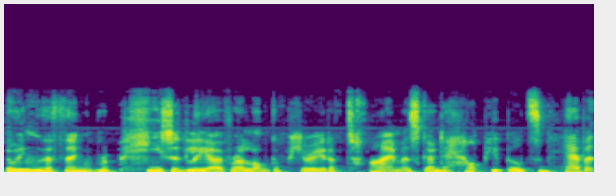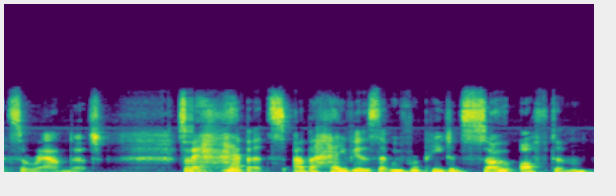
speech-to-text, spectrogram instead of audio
doing the thing repeatedly over a longer period of time is going to help you build some habits around it. So, habits are behaviors that we've repeated so often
